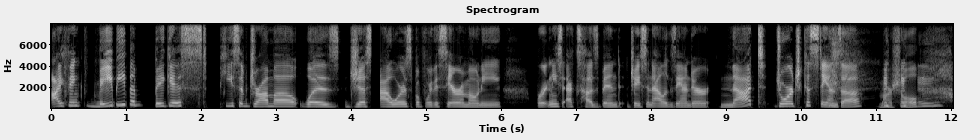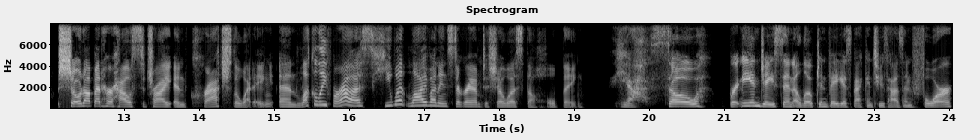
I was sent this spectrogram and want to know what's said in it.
I think maybe the biggest piece of drama was just hours before the ceremony. Britney's ex husband, Jason Alexander, not George Costanza, Marshall, showed up at her house to try and crash the wedding. And luckily for us, he went live on Instagram to show us the whole thing. Yeah. So Britney and Jason eloped in Vegas back in 2004.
